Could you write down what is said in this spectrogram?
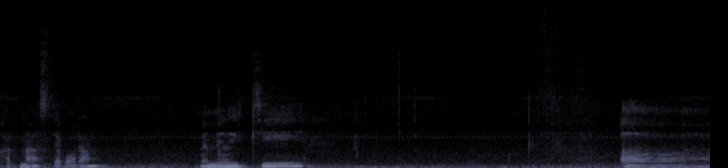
Karena setiap orang memiliki uh,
